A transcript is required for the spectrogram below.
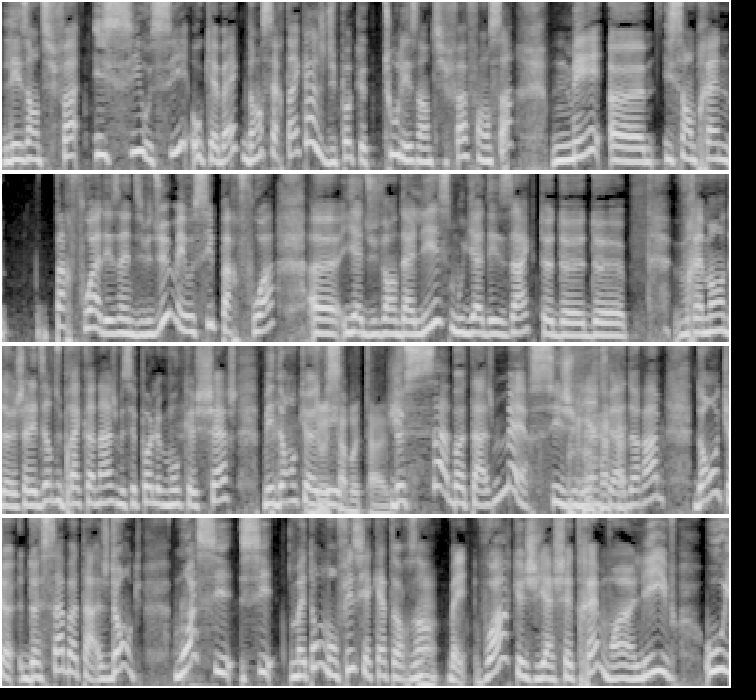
les antifas, ici aussi, au Québec, dans certains cas, je dis pas que tous les antifas font ça, mais euh, ils s'en prennent parfois à des individus, mais aussi parfois euh, il y a du vandalisme ou il y a des actes de, de vraiment de, j'allais dire du braconnage, mais c'est pas le mot que je cherche, mais donc euh, De des- sabotage. de sabotage. Merci Julien, tu es adorable. Donc euh, de sabotage. Donc moi si si mettons mon fils il y a 14 ans, Mm. ben voir que j'y achèterais moi un livre où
